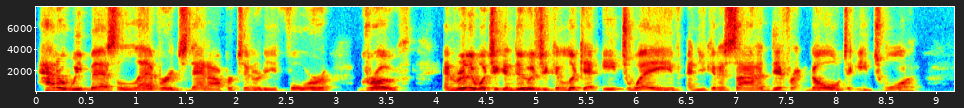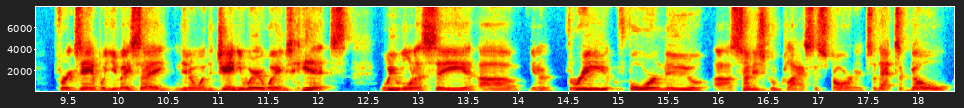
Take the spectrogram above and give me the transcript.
how do we best leverage that opportunity for growth? And really, what you can do is you can look at each wave and you can assign a different goal to each one. For example, you may say, you know, when the January waves hits, we want to see, uh, you know, three, four new uh, Sunday school classes started. So that's a goal.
